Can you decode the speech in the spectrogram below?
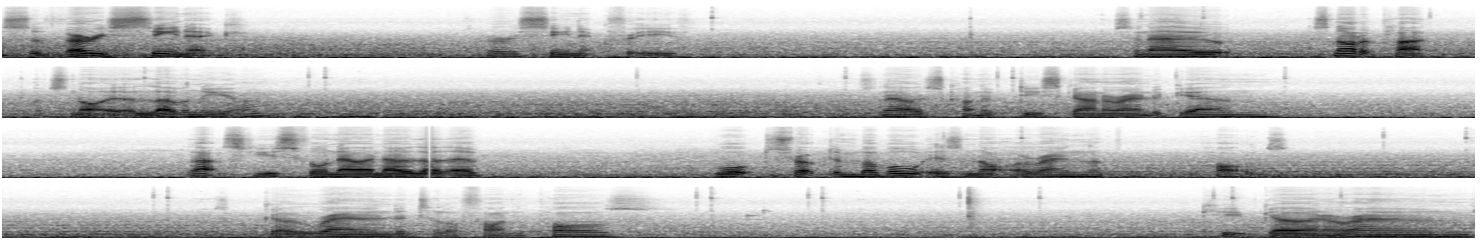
This is very scenic. Very scenic for Eve. So now, it's not at plant, it's not at 11 yet. So now I just kind of descan around again. That's useful, now I know that the warp disrupting bubble is not around the pos. Just go around until I find the pos. Keep going around.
